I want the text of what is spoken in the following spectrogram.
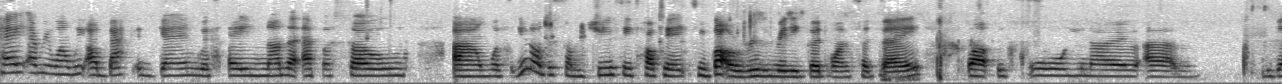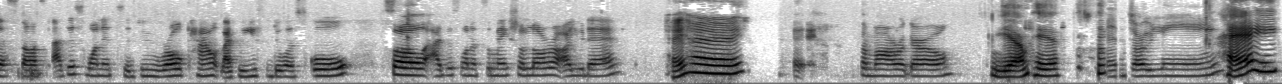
Hey everyone, we are back again with another episode. Um, with you know just some juicy topics. We've got a really really good one today. But before you know um, we get started, I just wanted to do roll count like we used to do in school. So I just wanted to make sure, Laura, are you there? Hey, hey. Samara, girl, Yeah, I'm here. and Jolene. Hey.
